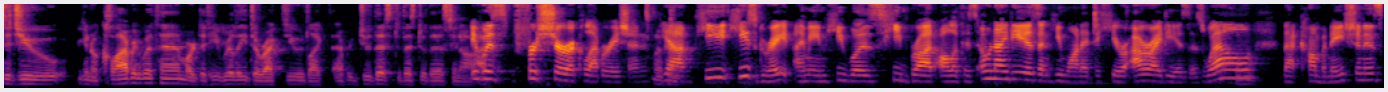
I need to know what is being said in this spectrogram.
Did you you know collaborate with him, or did he really direct you? Like every do this, do this, do this. You know, It I- was for sure a collaboration. Okay. Yeah, he he's great. I mean, he was he brought all of his own ideas and he wanted to hear our ideas as well. That combination is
